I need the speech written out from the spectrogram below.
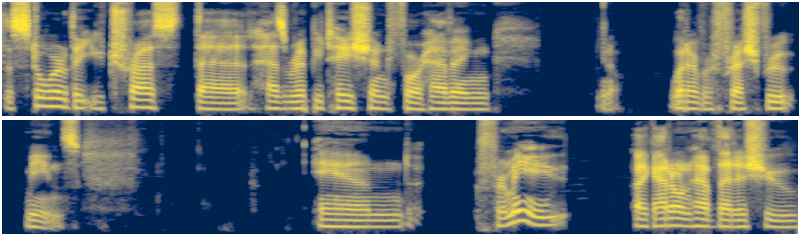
the store that you trust that has a reputation for having you know, whatever fresh fruit means. And for me, like I don't have that issue.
